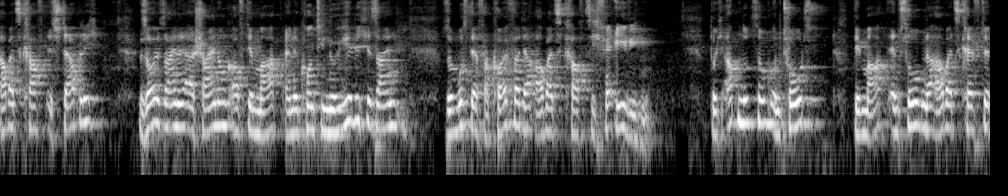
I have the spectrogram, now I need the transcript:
Arbeitskraft ist sterblich, soll seine Erscheinung auf dem Markt eine kontinuierliche sein, so muss der Verkäufer der Arbeitskraft sich verewigen. Durch Abnutzung und Tod dem Markt entzogene Arbeitskräfte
